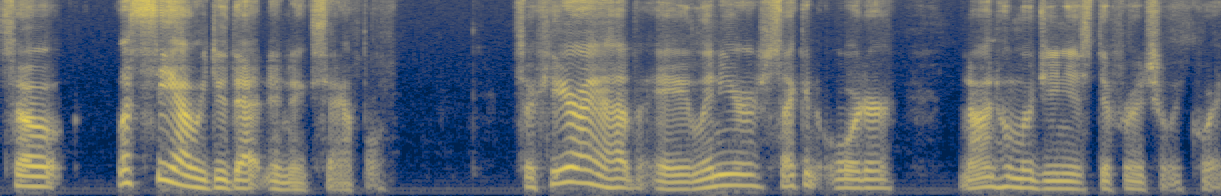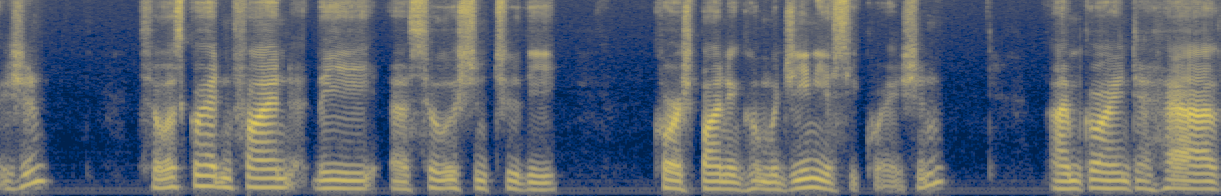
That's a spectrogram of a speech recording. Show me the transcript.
So let's see how we do that in an example. So here I have a linear second order non-homogeneous differential equation. So let's go ahead and find the uh, solution to the corresponding homogeneous equation. I'm going to have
